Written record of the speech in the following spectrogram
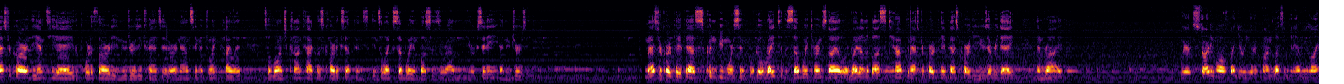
MasterCard, the MTA, the Port Authority, and New Jersey Transit are announcing a joint pilot to launch contactless card acceptance in select subway and buses around New York City and New Jersey. MasterCard PayPass couldn't be more simple. Go right to the subway turnstile or right on the bus, tap the MasterCard PayPass card you use every day, and ride. We're starting off by doing it on the Lexington Avenue line,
